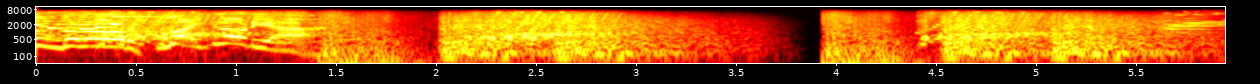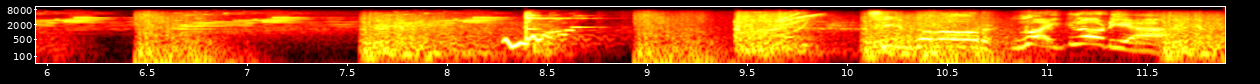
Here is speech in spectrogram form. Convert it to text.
Sin dolor no hay gloria. Sin dolor no hay gloria.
